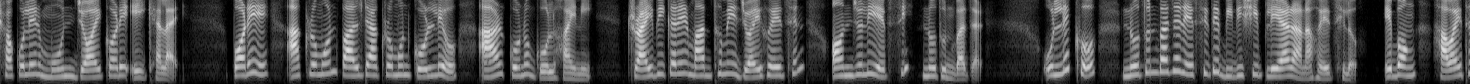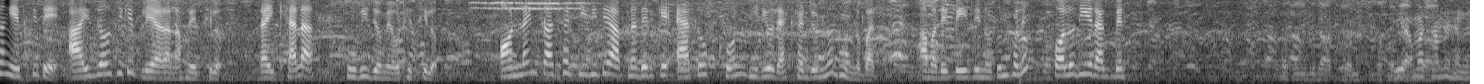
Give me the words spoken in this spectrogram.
সকলের মন জয় করে এই খেলায়। পরে আক্রমণ, পাল্টা আক্রমণ করলেও আর কোনো গোল হয়নি। ট্রাইবিকারের মাধ্যমে জয় হয়েছেন অঞ্জলি এফসি নতুন বাজার উল্লেখ্য নতুন বাজার এফসিতে বিদেশি প্লেয়ার আনা হয়েছিল এবং হাওয়াইথাং এফসিতে আইজল থেকে প্লেয়ার আনা হয়েছিল, তাই খেলা খুবই জমে উঠেছিল। অনলাইন কাছার টিভিতে আপনাদেরকে এতক্ষণ ভিডিও দেখার জন্য ধন্যবাদ। আমাদের পেজে নতুন হলে ফলো দিয়ে রাখবেন। প্রতিযোগিতা আজকে অনুষ্ঠিত হবে আমার সামনে সামনে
